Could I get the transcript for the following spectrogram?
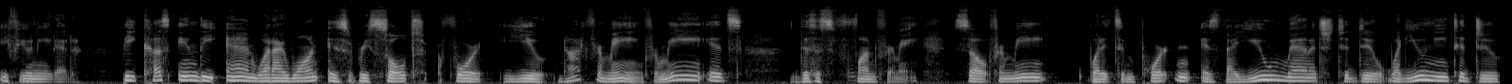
if you need it. Because in the end, what I want is results for you, not for me. For me, it's this is fun for me. So for me, what it's important is that you manage to do what you need to do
